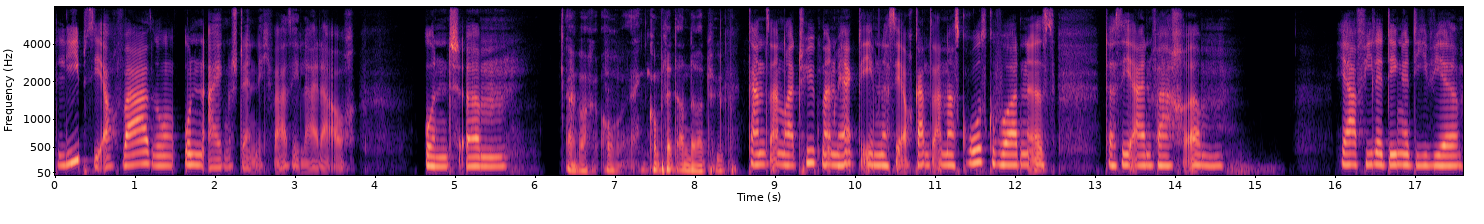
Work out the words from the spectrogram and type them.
lieb sie auch war, so uneigenständig war sie leider auch. Und ähm, Einfach auch ein komplett anderer Typ. ganz anderer Typ. Man merkte eben, dass sie auch ganz anders groß geworden ist, dass sie einfach, ähm, ja, viele Dinge, die wir,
